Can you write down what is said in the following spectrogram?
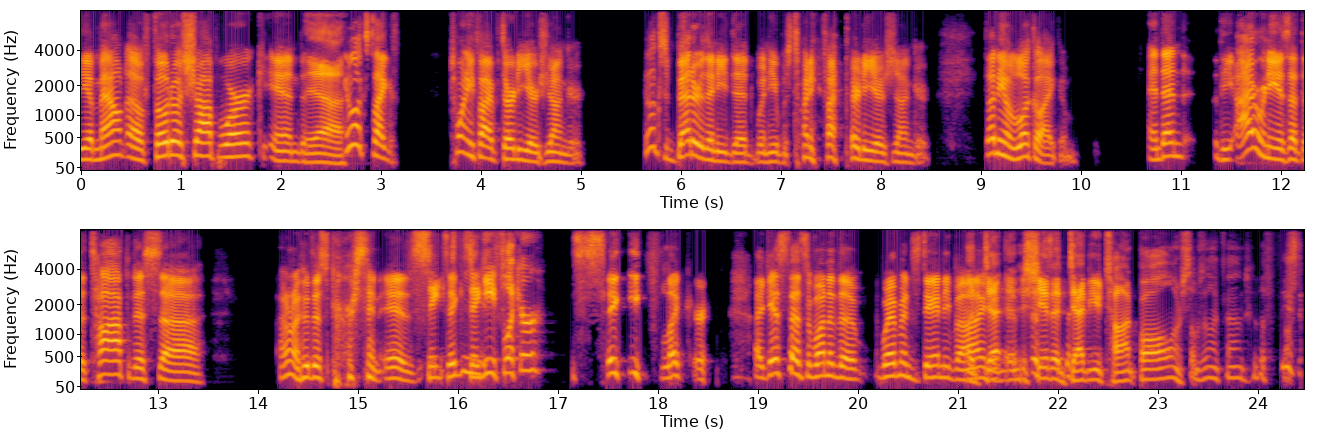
the amount of Photoshop work and yeah, he looks like 25, 30 years younger. He looks better than he did when he was 25, 30 years younger. Doesn't even look like him. And then the irony is at the top, this uh I don't know who this person is. Ziggy, Ziggy Flicker? Ziggy Flicker. I guess that's one of the women standing behind. De- she had a debutante ball or something like that. Who the fuck? He's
